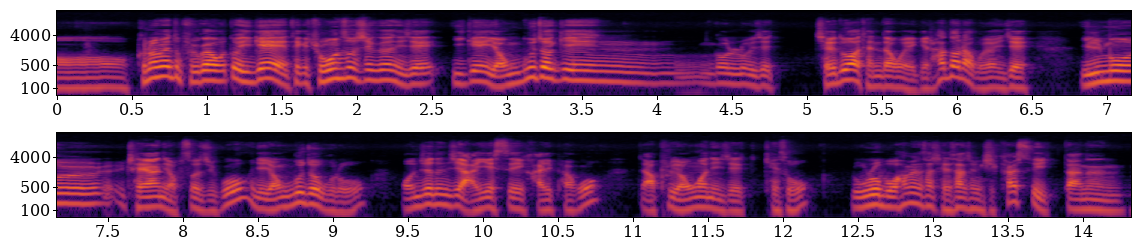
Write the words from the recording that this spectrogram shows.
어, 그럼에도 불구하고 또 이게 되게 좋은 소식은 이제 이게 영구적인 걸로 이제 제도화 된다고 얘기를 하더라고요. 이제 일몰 제한이 없어지고 이제 영구적으로 언제든지 ISA 가입하고 앞으로 영원히 이제 계속 롤오버 하면서 재산 증식할 수 있다는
